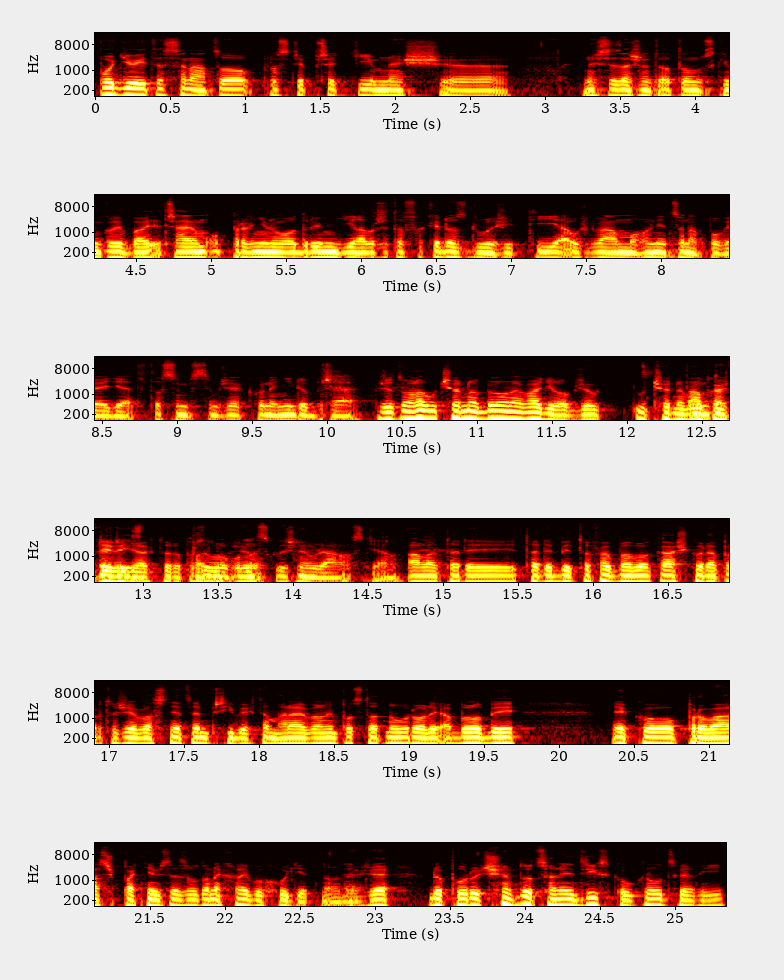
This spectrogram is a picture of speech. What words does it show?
Podívejte se na to prostě předtím, než eh, než se začnete o tom s kýmkoliv bavit, třeba jenom o prvním nebo o druhém díle, protože to fakt je dost důležitý a už by vám mohl něco napovědět. To si myslím, že jako není dobře. Že tohle u Černobylu nevadilo, že u Černobylu každý věděl, jak to dopadlo. To bylo podle skutečné události, ano. Ale tady, tady by to fakt byla velká škoda, protože vlastně ten příběh tam hraje velmi podstatnou roli a bylo by jako pro vás špatně, byste se to nechali ochudit. No. Takže doporučujem to co nejdřív zkouknout celý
